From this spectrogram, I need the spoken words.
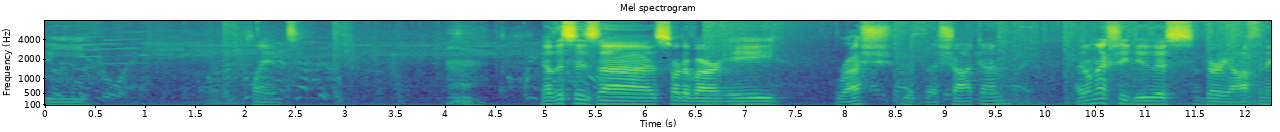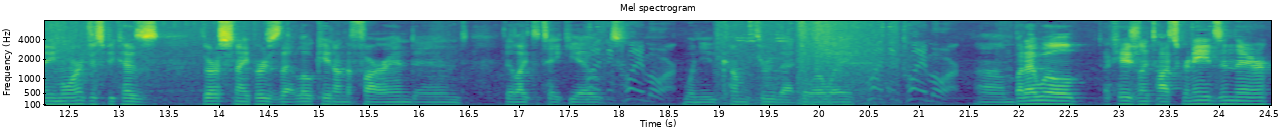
B plant. Now this is uh, sort of our A rush with the shotgun. I don't actually do this very often anymore just because there are snipers that locate on the far end and they like to take you out when you come through that doorway. Um, but I will occasionally toss grenades in there,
